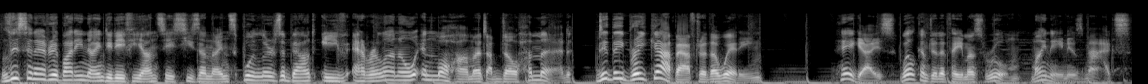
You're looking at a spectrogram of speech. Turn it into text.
Listen everybody 90 Day Fiancé Season 9 spoilers about Eve Arellano and Mohamed Abdelhamid. Did they break up after the wedding? Hey guys, welcome to the famous room, my name is Max.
